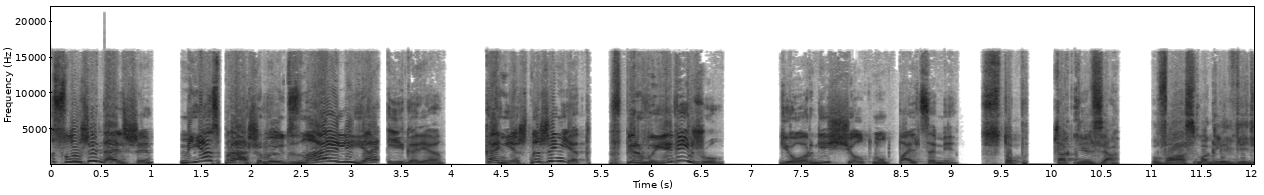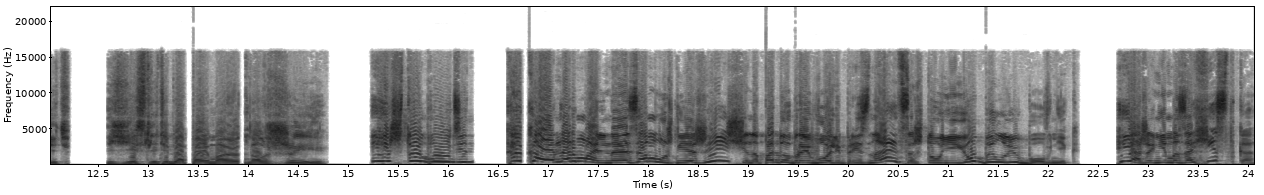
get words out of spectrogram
«Слушай дальше. Меня спрашивают, знаю ли я Игоря. Конечно же нет. Впервые вижу. Георгий щелкнул пальцами. Стоп, так нельзя. Вас могли видеть. Если тебя поймают на лжи... И что будет? Какая нормальная замужняя женщина по доброй воле признается, что у нее был любовник? Я же не мазохистка.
